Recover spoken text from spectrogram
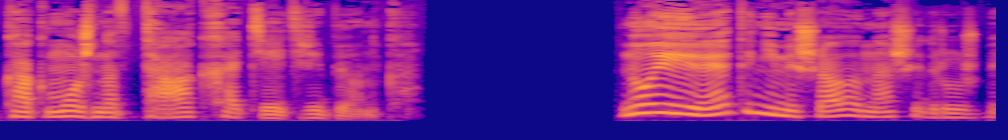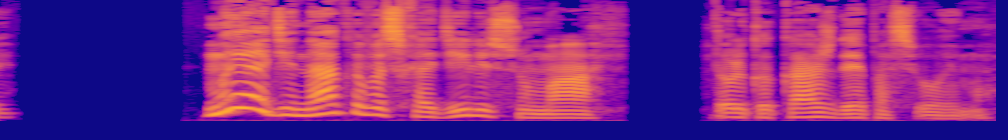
как можно так хотеть ребенка. Но и это не мешало нашей дружбе. Мы одинаково сходили с ума, только каждая по-своему.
